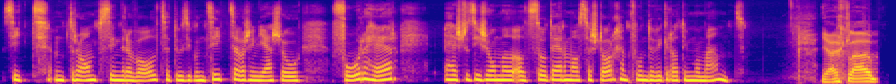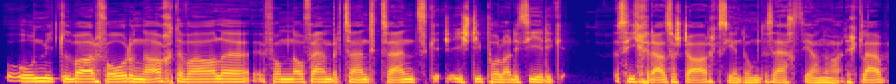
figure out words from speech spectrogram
seit Trump seiner Wahl 2017, wahrscheinlich auch schon vorher. Hast du sie schon mal als so dermaßen stark empfunden wie gerade im Moment? Ja, ich glaube, unmittelbar vor und nach den Wahlen vom November 2020 ist die Polarisierung sicher auch so stark gewesen um den 6. Januar. Ich glaube,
